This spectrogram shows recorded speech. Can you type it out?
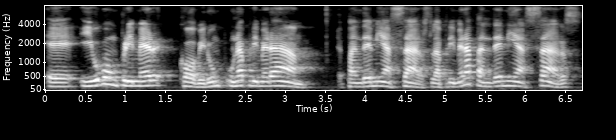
Eh, y hubo un primer COVID, un, una primera pandemia SARS. La primera pandemia SARS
